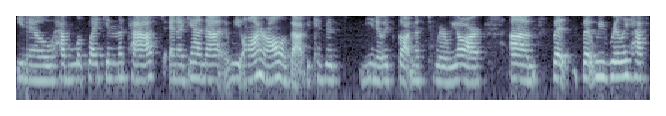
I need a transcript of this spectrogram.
you know have looked like in the past. And again that we honor all of that because it's you know it's gotten us to where we are. Um, but but we really have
